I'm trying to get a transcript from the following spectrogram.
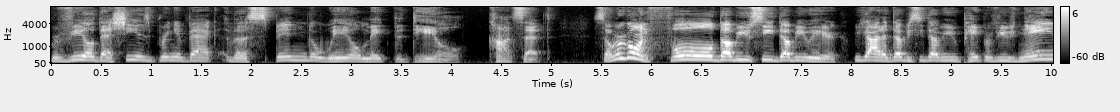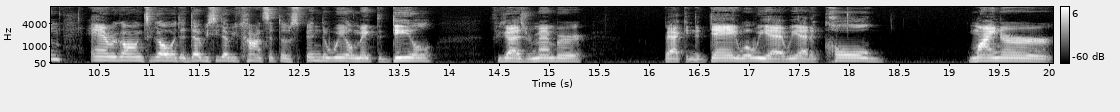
revealed that she is bringing back the spin the wheel, make the deal concept. So we're going full WCW here. We got a WCW pay per view name, and we're going to go with the WCW concept of spin the wheel, make the deal. If you guys remember, back in the day, what we had, we had a coal miner,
